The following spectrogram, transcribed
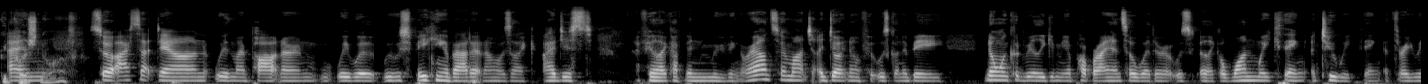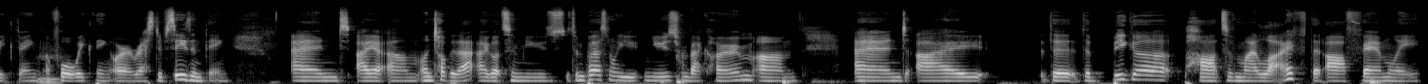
Good And- question to ask. So I sat down with my partner and we were we were speaking about it and I was like, I just I feel like I've been moving around so much. I don't know if it was going to be no one could really give me a proper answer whether it was like a one week thing, a two week thing, a three week thing, a four week thing, or a rest of season thing. And I, um, on top of that, I got some news, some personal news from back home. Um, and I, the the bigger parts of my life that are family,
